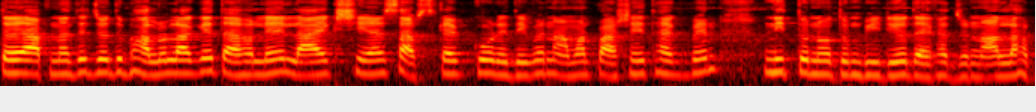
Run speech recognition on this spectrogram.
তো আপনাদের যদি ভালো লাগে তাহলে লাইক শেয়ার সাবস্ক্রাইব করে দিবেন, আমার পাশেই থাকবেন। নিত্য নতুন ভিডিও দেখার জন্য। আল্লাহ হাফিজ।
